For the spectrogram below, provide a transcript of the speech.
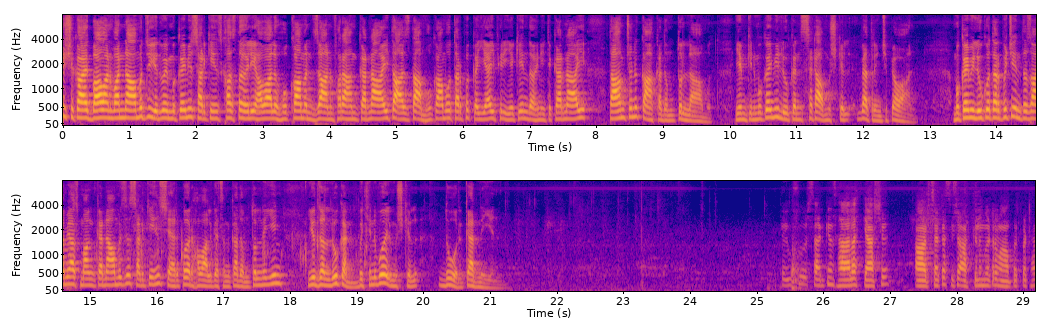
शिकायत बावन वन आमुत यदवे मुकामी सड़क हज खस्ता अली हवाले हुकामन जान फराहम करना आई तो आज ताम हुकामों तरफ़ कई आई फिर यकीन दहनी करना आई ताहम कह कदम तुल आमुत यम किन मुकामी लूकन सठा मुश्किल वेतरन पेवान मुकामी लूको तरफ़ इंतजामिया मंग कर आम सड़क हज शहर पर हवाल गन कदम तुल इन युत जन लूकन बथिन वल मुश्किल दूर कर सड़क हालत क्या आठ चकस यह किलोमीटर वहाँ पर पे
